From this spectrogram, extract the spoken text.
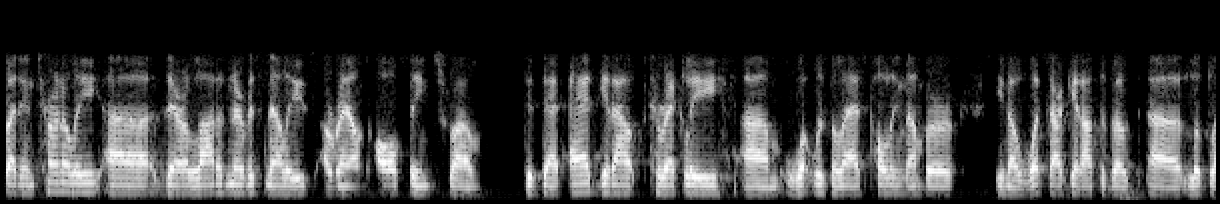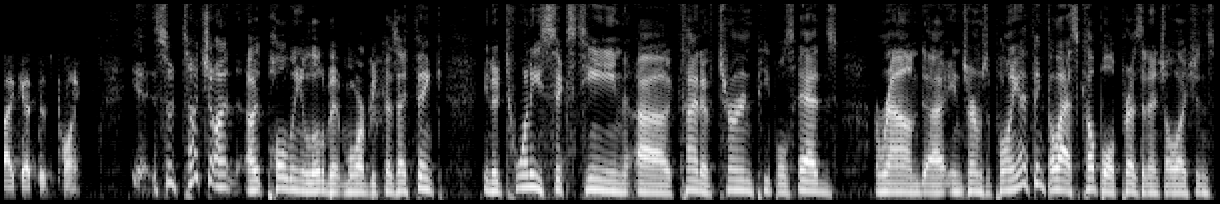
but internally uh, there are a lot of nervous Nellies around all things from did that ad get out correctly? Um, what was the last polling number? You know, what's our get out the vote uh, look like at this point? Yeah, so touch on uh, polling a little bit more because I think you know 2016 uh, kind of turned people's heads around uh, in terms of polling. I think the last couple of presidential elections,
